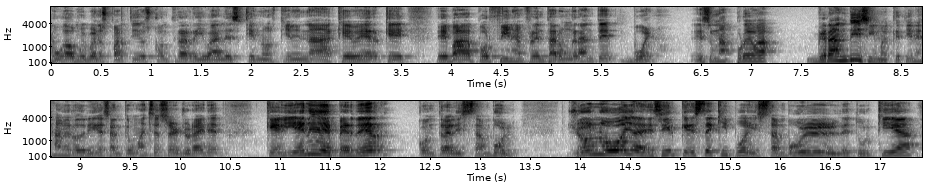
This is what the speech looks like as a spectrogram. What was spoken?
jugado muy buenos partidos contra rivales que no tienen nada que ver, que eh, va por fin a enfrentar un grande. Bueno, es una prueba grandísima que tiene James Rodríguez ante un Manchester United que viene de perder contra el Istanbul. Yo no voy a decir que este equipo de Istanbul de Turquía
